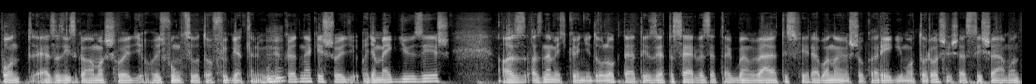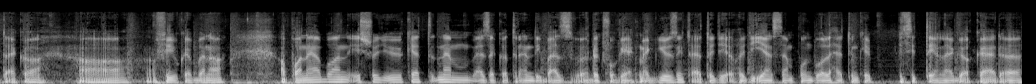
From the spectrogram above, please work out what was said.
pont ez az izgalmas, hogy, hogy funkciótól függetlenül uh-huh. működnek, és hogy, hogy a meggyőzés az, az nem egy könnyű dolog, tehát azért a szervezetekben, a vállalati szférában nagyon sok a régi motoros, és ezt is elmondták a, a, a fiúk ebben a, a panelban, és hogy őket nem ezek a trendi buzzword fogják meggyőzni, tehát hogy, hogy ilyen szempontból lehetünk egy picit tényleg akár uh,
